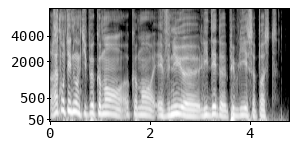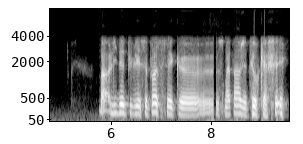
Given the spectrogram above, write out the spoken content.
racontez-nous un petit peu comment, comment est venue l'idée de publier ce poste. Bah, l'idée de publier ce poste, c'est que ce matin, j'étais au café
